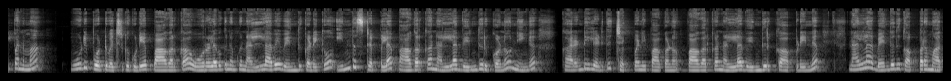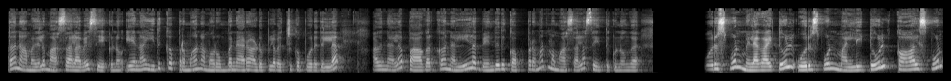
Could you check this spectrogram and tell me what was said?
இப்போ நம்ம மூடி போட்டு வச்சுருக்கக்கூடிய பாகற்காய் ஓரளவுக்கு நமக்கு நல்லாவே வெந்து கிடைக்கும். இந்த ஸ்டெப்பில் பாகற்காய் நல்லா வெந்திருக்கணும். நீங்கள் கரண்டியில் எடுத்து செக் பண்ணி பார்க்கணும். பாகற்காய் நல்லா வெந்திருக்கா அப்படின்னு. நல்லா வெந்ததுக்கு அப்புறமா தான் நாம் அதில் மசாலாவே சேர்க்கணும். ஏன்னா இதுக்கப்புறமா நம்ம ரொம்ப நேரம் அடுப்பில் வச்சுக்க போகிறதில்ல அதனால் பாகற்காய் நல்லா வெந்ததுக்கு அப்புறமா நம்ம மசாலா சேர்த்துக்கணுங்க. ஒரு ஸ்பூன் மிளகாய்த்தூள் ஒரு ஸ்பூன் மல்லித்தூள் கால் ஸ்பூன்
